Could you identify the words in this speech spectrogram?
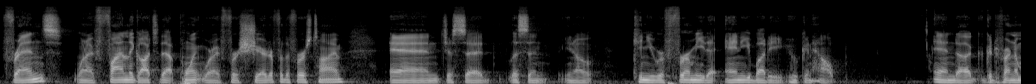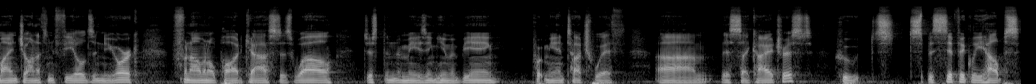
friends when I finally got to that point where I first shared it for the first time, and just said, "Listen, you know, can you refer me to anybody who can help?" and uh, a good friend of mine, Jonathan Fields in New York, phenomenal podcast as well. Just an amazing human being. Put me in touch with um, this psychiatrist who s- specifically helps,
